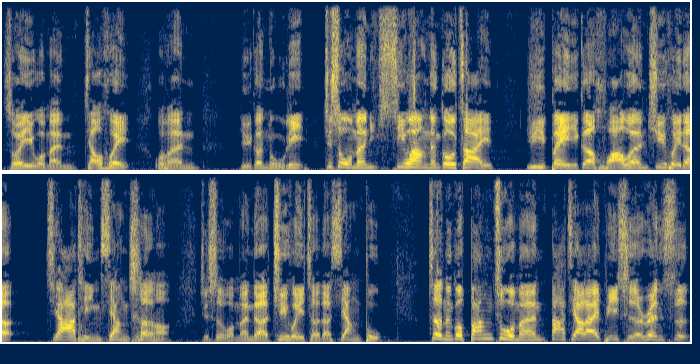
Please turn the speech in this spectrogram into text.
所以我们教会，我们有一个努力，就是我们希望能够在预备一个华文聚会的家庭相册哈，就是我们的聚会者的相簿，这能够帮助我们大家来彼此的认识，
